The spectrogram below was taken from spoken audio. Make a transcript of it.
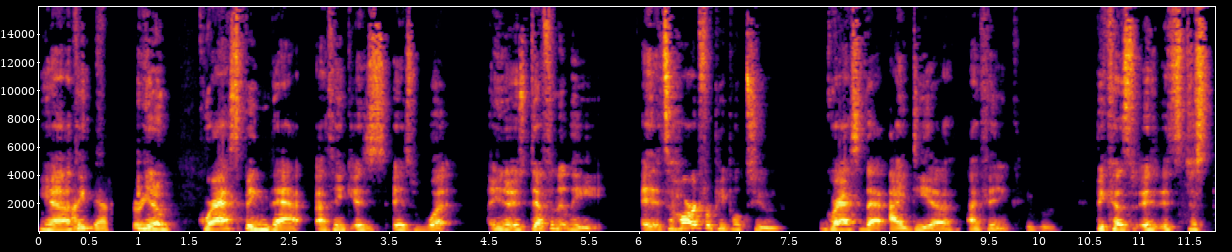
Yeah, I think I you know grasping that, I think is, is what, you know, is definitely, it's hard for people to grasp that idea, I think, mm-hmm. because it, it's just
